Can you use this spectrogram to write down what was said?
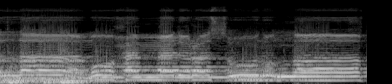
الله محمد رسول الله.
